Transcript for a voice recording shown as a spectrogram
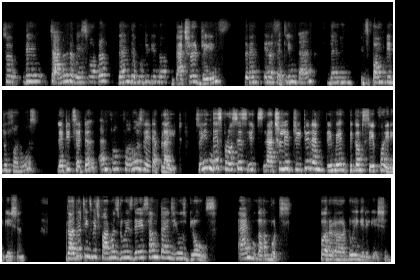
So they channel the wastewater, then they put it in the natural drains, then in a settling tank, then it's pumped into furrows, let it settle, and from furrows they apply it. So in this process, it's naturally treated and remain becomes safe for irrigation. The other things which farmers do is they sometimes use gloves and gumboots for uh, doing irrigation.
